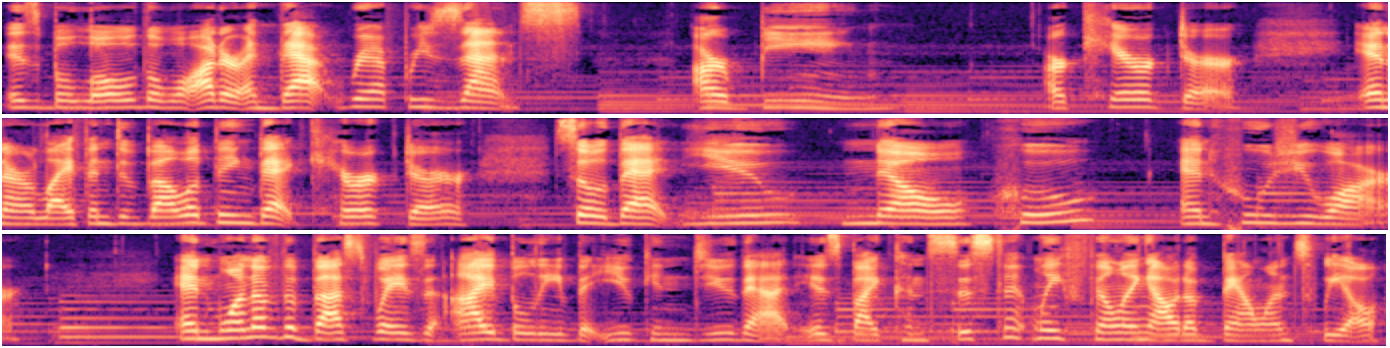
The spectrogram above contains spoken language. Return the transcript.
is below the water, and that represents our being, our character in our life, and developing that character so that you know who and whose you are. And one of the best ways that I believe that you can do that is by consistently filling out a balance wheel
